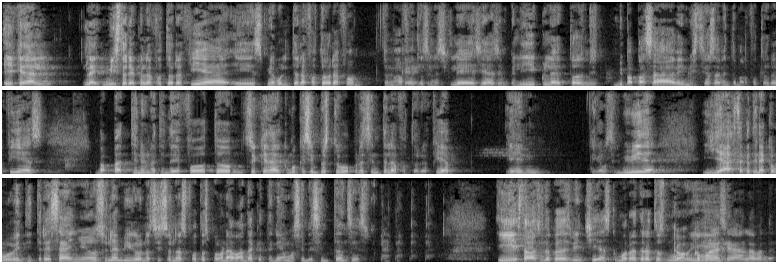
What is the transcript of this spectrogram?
en general la- mi historia con la fotografía es mi abuelito era fotógrafo, tomaba fotos en las iglesias, en películas, todos mis- mi papá sabe, mis tíos saben tomar fotografías, mi papá tiene una tienda de foto, entonces, en general como que siempre estuvo presente la fotografía en, digamos, en mi vida y hasta que tenía como 23 años, un amigo nos hizo unas fotos para una banda que teníamos en ese entonces. Pa, pa, pa, pa. Y estaba haciendo cosas bien chidas, como retratos muy... ¿Cómo, cómo decía la banda?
